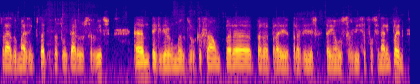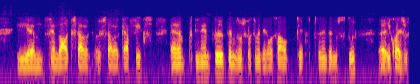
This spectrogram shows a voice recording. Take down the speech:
será do mais importante facilitar os serviços, um, tem que haver uma deslocação para, para, para, para, as ilhas que tenham o serviço a funcionar em pleno. E um, sendo algo que estava, estava cá fixo, era pertinente termos um esclarecimento em relação ao que é que se pretende em termos de futuro uh, e quais os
